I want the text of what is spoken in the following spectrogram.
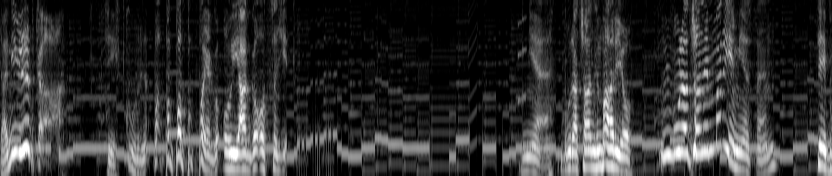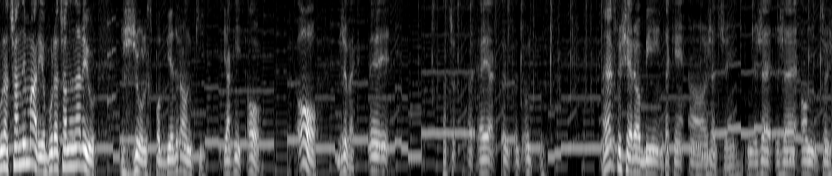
daj mi grzybka! Ty, kurna... Po, po, po, po, po ja go... O, ja go odsadzi... Nie, buraczany Mario. Buraczanym Mariem jestem. Ty, buraczany Mario, buraczany na. Żul spod Biedronki. Jak nic. O, o, grzybek. Yy, znaczy, a, jak, a, jak tu się robi takie o, rzeczy, że, że on coś...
